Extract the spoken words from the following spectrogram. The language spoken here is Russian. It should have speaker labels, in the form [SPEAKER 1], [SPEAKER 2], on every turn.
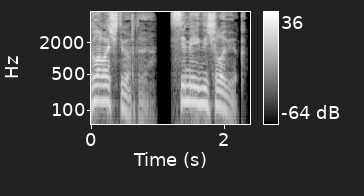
[SPEAKER 1] Глава 4. Семейный человек.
